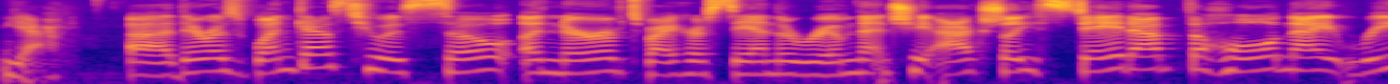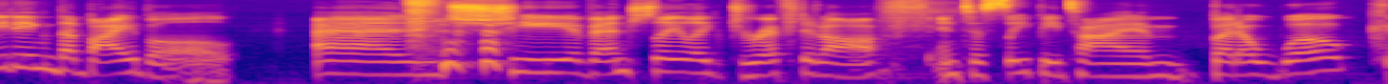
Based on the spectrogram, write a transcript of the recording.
Yeah. Uh, there was one guest who was so unnerved by her stay in the room that she actually stayed up the whole night reading the Bible. And she eventually like drifted off into sleepy time, but awoke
